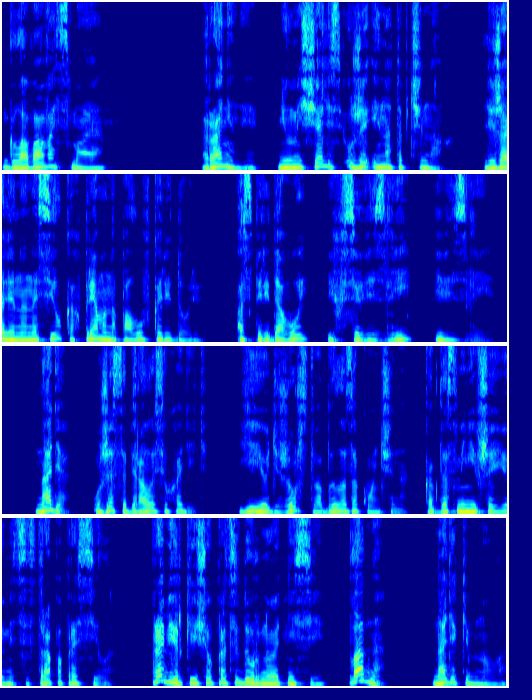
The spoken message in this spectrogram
Глава восьмая Раненые не умещались уже и на топчинах, лежали на носилках прямо на полу в коридоре, а с передовой их все везли и везли. Надя уже собиралась уходить. Ее дежурство было закончено, когда сменившая ее медсестра попросила. «Пробирки еще процедурную отнеси, ладно?» Надя кивнула.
